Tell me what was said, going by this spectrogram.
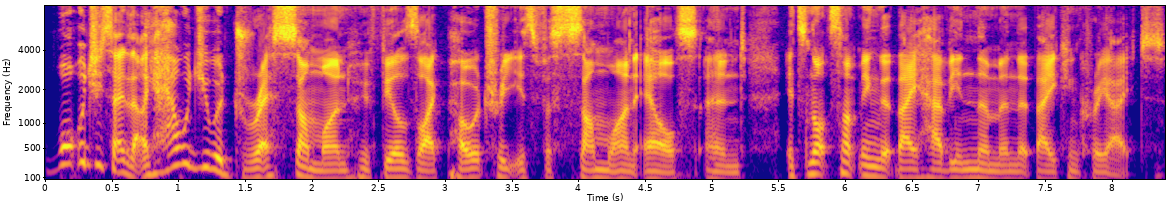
What would you say to that? Like, how would you address someone who feels like poetry is for someone else and it's not something that they have in them and that they can create?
